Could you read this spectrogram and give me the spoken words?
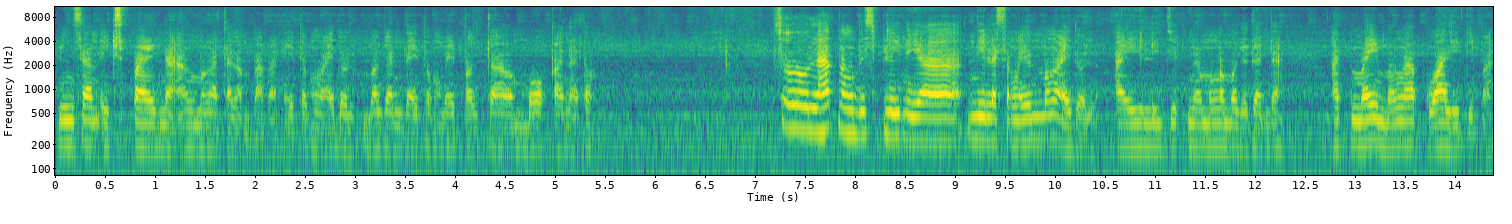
minsan expired na ang mga talampakan. Ito mga idol, maganda itong may pagka-mocha na to. So, lahat ng display niya, nila sa ngayon mga idol ay legit na mga magaganda at may mga quality pa.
